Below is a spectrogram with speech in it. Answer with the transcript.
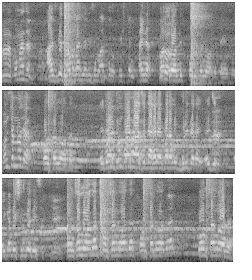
হ্যাঁ কমায় দেন। আজকে ধামাকা দিয়ে দিছে মাত্র খ্রিস্টান ফাইনাল মাত্র অনলি পঞ্চান্ন হাজার টাকা। পঞ্চান্ন হাজার পঞ্চান্ন হাজার এটা হয়তো কয়টা আছে দেখেন একবার আমি ঘুরি দেখাই। এই যে এইখান থেকে শুরু করে দিয়েছি। পঞ্চান্ন হাজার পঞ্চান্ন হাজার পঞ্চান্ন হাজার পঞ্চান্ন হাজার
